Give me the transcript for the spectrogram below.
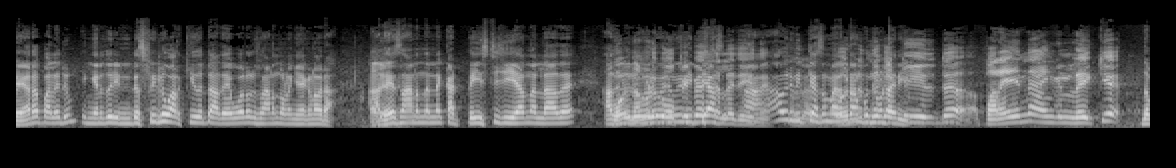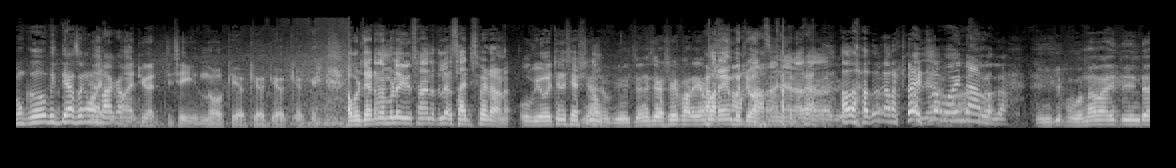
വേറെ പലരും ഇങ്ങനത്തെ ഒരു ഇൻഡസ്ട്രിയിൽ വർക്ക് ചെയ്തിട്ട് അതേപോലെ ഒരു സാധനം തുടങ്ങിയേക്കണവരാ. അതേ. സാധനം തന്നെ കട്ട് പേസ്റ്റ് ചെയ്യാന്നല്ലാതെ നമ്മൾ ഒരു കോപ്പി പേസ്റ്റ് വ്യത്യാസം- അല്ല ചെയ്യുന്നത് ആ, ഒരു വ്യത്യാസം വരുത്താൻ ബുദ്ധിമുട്ടായിരിക്കും. പറയുന്ന ആംഗിളിലേക്ക് നമുക്ക് വ്യത്യാസങ്ങൾ ഉണ്ടാക്കാം. മാറ്റി മാറ്റി ചെയ്യുന്നു. Okay okay okay okay okay അപ്പോൾ ചേട്ടൻ നമ്മൾ ഈ സാധനത്തിൽ സാറ്റിസ്ഫൈഡ് ആണ്. ഉപയോഗിച്ചതിന് ശേഷം ഉപയോഗിച്ചതിന് ശേഷം പറയാൻ പറയാൻ പറ്റുമോ? അത് കറക്റ്റ് ആയിട്ടുള്ള പോയിന്റ് ആണല്ലോ. എനിക്ക് പൂർണമായിട്ട് ഇതിന്റെ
